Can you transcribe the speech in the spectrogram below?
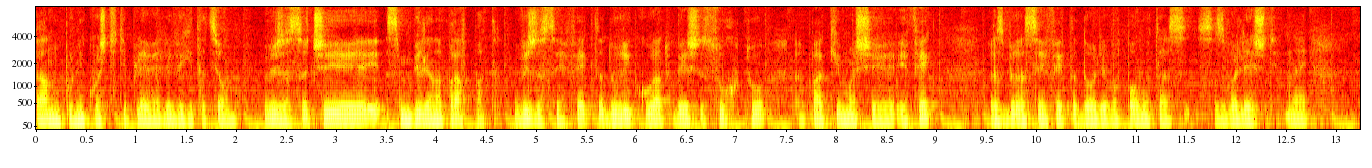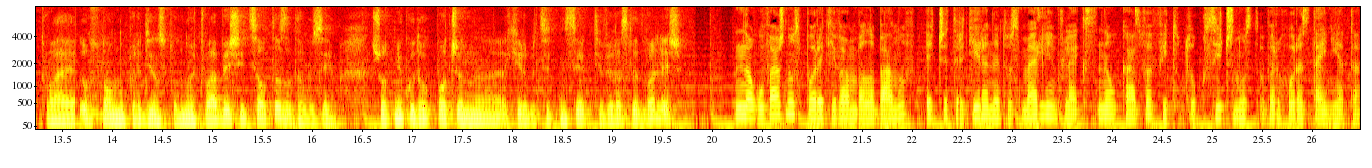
рано поникващите плевели вегетационно. Вижда се, че сме били на прав път. Вижда се ефекта, дори когато беше сухото, пак имаше ефект. Разбира се, ефекта дойде в пълнота с, с валещи. Това е основно предимство. Но и това беше и целта, за да го вземем. Защото никой друг почен хербицид не се активира след валеж. Много важно според Иван Балабанов е, че третирането с Мерлин Флекс не оказва фитотоксичност върху растенията.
